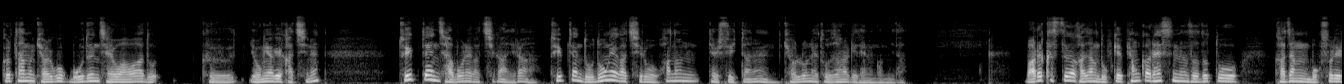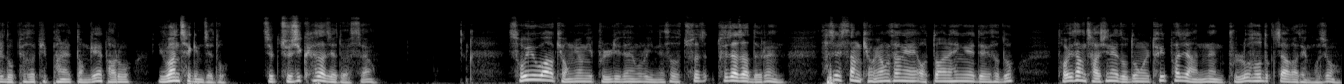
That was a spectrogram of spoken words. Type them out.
그렇다면 결국 모든 재화와 노, 그 용역의 가치는 투입된 자본의 가치가 아니라 투입된 노동의 가치로 환원될 수 있다는 결론에 도달하게 되는 겁니다. 마르크스가 가장 높게 평가를 했으면서도 또 가장 목소리를 높여서 비판했던 게 바로 유한 책임제도, 즉 주식회사 제도였어요. 소유와 경영이 분리됨으로 인해서 투자자들은 사실상 경영상의 어떠한 행위에 대해서도 더 이상 자신의 노동을 투입하지 않는 불로소득자가 된 거죠.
